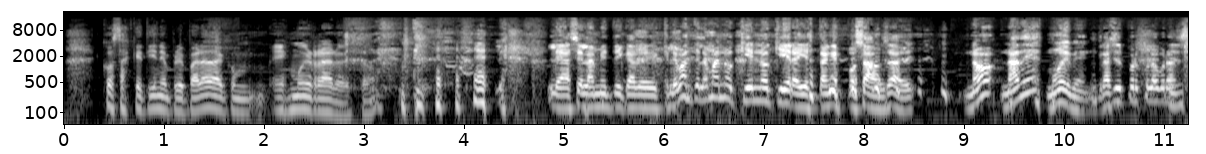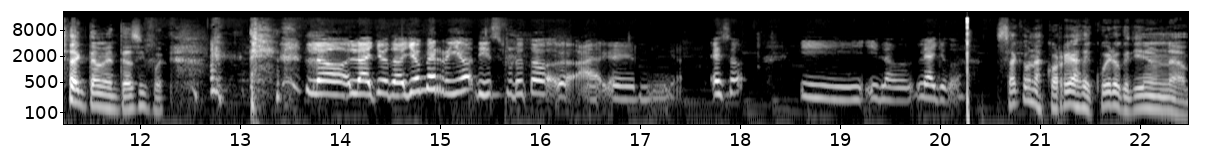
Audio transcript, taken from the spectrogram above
cosas que tiene preparada. con- Es muy raro esto. Le hace la mítica de que levante la mano quien no quiera y están esposados, ¿sabes? ¿No? ¿Nadie? Muy bien. Gracias por colaborar. Exactamente, así fue. Lo, lo ayudo. Yo me río, disfruto eh, ah, eh, eso y, y lo- le ayudo. Saca unas correas de cuero que tienen una,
